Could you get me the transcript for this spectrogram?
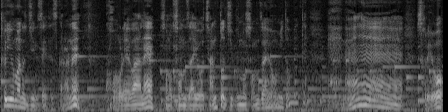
という間の人生ですからね。これはねその存在をちゃんと自分の存在を認めて、えー、ねそれを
